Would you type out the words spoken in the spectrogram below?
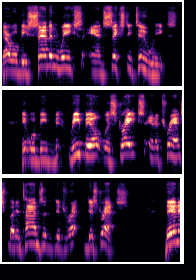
There will be seven weeks and 62 weeks. It will be rebuilt with straits and a trench, but in times of distress. Then,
